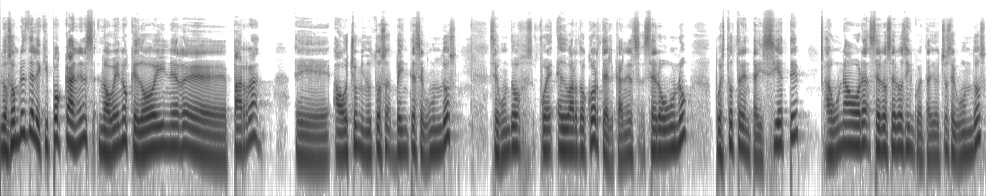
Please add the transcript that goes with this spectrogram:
Los hombres del equipo Canners, noveno quedó Einer eh, Parra eh, a 8 minutos 20 segundos. Segundo fue Eduardo Corte, del Canners 01, puesto 37 a 1 hora 0058 segundos.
